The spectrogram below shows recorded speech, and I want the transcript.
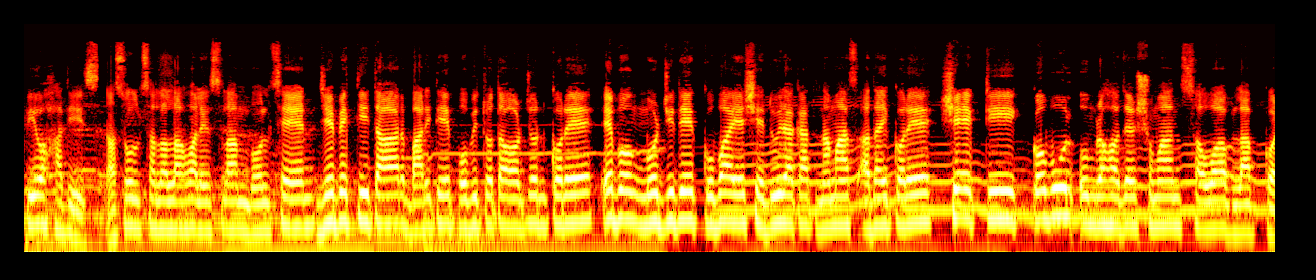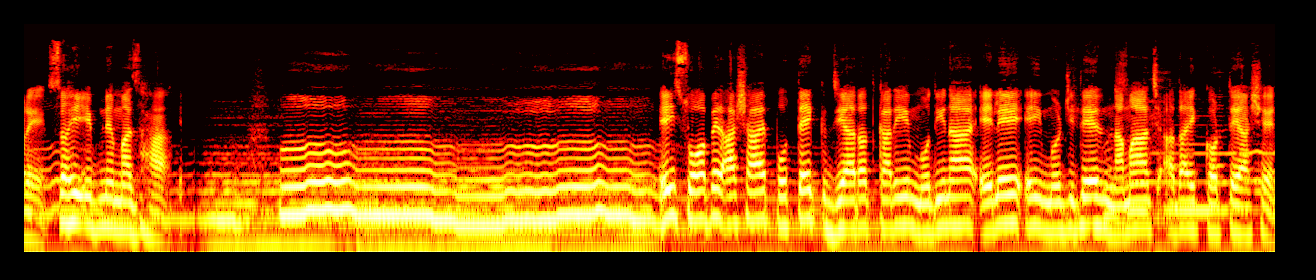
প্রিয় হাদিস। রাসুল সাল্লাহ আলাইসলাম বলছেন, যে ব্যক্তি তার বাড়িতে পবিত্রতা অর্জন করে এবং মসজিদে কুবা এসে দুই রাকাত নামাজ আদায় করে, সে একটি কবুল উমরাহজের সমান সওয়াব লাভ করে। সহি ইবনে মাজহা। এই সোয়াবের আশায় প্রত্যেক জিয়ারতকারী মদিনা এলে এই মসজিদের নামাজ আদায় করতে আসেন।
